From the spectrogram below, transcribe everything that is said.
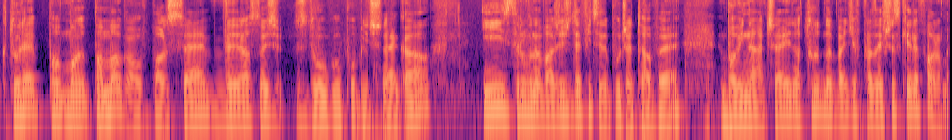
które pomo- pomogą w Polsce wyrosnąć z długu publicznego i zrównoważyć deficyt budżetowy, bo inaczej no, trudno będzie wprowadzać wszystkie reformy.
